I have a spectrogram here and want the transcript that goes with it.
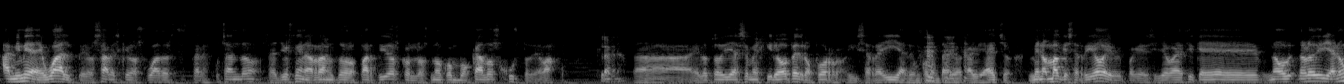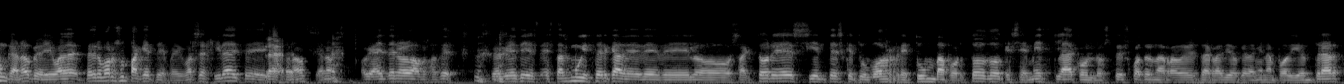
A mí me da igual, pero sabes que los jugadores te están escuchando. O sea, yo estoy narrando todos los partidos con los no convocados justo debajo el otro día se me giró Pedro Porro y se reía de un comentario que había hecho. Menos mal que se rió, porque si llego a decir que no, no lo diría nunca, ¿no? Pero igual Pedro Porro es un paquete, pero igual se gira y te claro. hostia, ¿no? Obviamente no lo vamos a hacer. Pero quiero decir, estás muy cerca de, de, los actores, sientes que tu voz retumba por todo, que se mezcla con los tres, cuatro narradores de radio que también han podido entrar.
